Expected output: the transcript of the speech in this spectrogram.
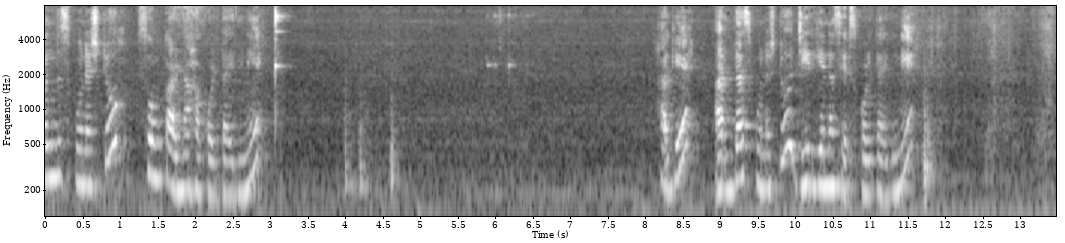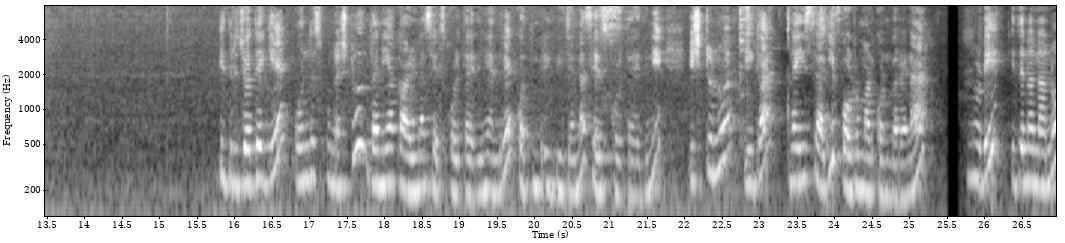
ಒಂದು ಸ್ಪೂನಷ್ಟು ಸೋಂಕಾಳನ್ನ ಹಾಕೊಳ್ತಾ ಇದ್ದೀನಿ. ಹಾಗೆ ಅರ್ಧ ಸ್ಪೂನಷ್ಟು ಜೀರಿಗೆನ ಸೇರಿಸ್ಕೊಳ್ತಾ ಇದ್ದೀನಿ. ಇದ್ರ ಜೊತೆಗೆ ಒಂದು ಸ್ಪೂನಷ್ಟು ಧನಿಯಾ ಕಾಳನ್ನ ಸೇರಿಸ್ಕೊಳ್ತಾ ಇದ್ದೀನಿ. ಅಂದರೆ ಕೊತ್ತಂಬರಿ ಬೀಜನ ಸೇರಿಸ್ಕೊಳ್ತಾ ಇದ್ದೀನಿ. ಇಷ್ಟನ್ನು ಈಗ ನೈಸಾಗಿ ಪೌಡ್ರ್ ಮಾಡ್ಕೊಂಡು ಬರೋಣ. ನೋಡಿ, ಇದನ್ನು ನಾನು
